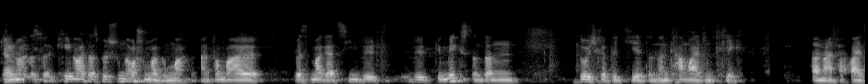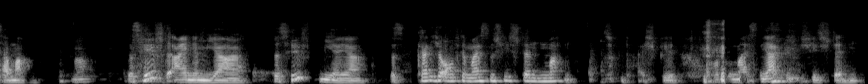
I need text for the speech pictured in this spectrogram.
Ja. Keno, hat das, Keno hat das bestimmt auch schon mal gemacht. Einfach mal das Magazin wild, wild gemixt und dann durchrepetiert und dann kam halt ein Klick. Dann einfach weitermachen. Ne? Das hilft einem ja. Das hilft mir ja. Das kann ich auch auf den meisten Schießständen machen, zum Beispiel. Auf den meisten Jagdschießständen.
